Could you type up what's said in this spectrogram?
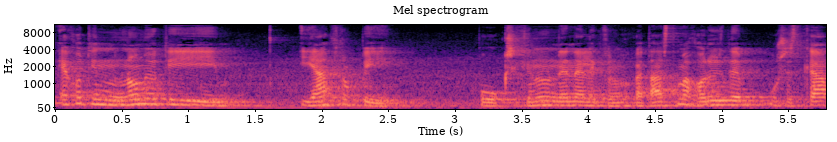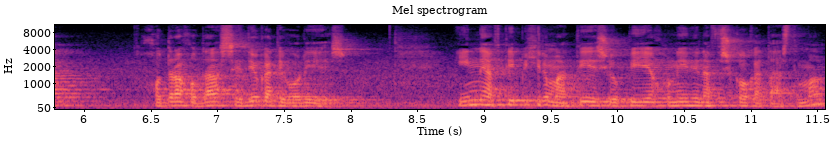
έχω την γνώμη ότι οι άνθρωποι που ξεκινούν ένα ηλεκτρονικό κατάστημα χωρίζονται ουσιαστικά χοντρά-χοντρά σε δύο κατηγορίες. Είναι αυτοί οι επιχειρηματίες οι οποίοι έχουν ήδη ένα φυσικό κατάστημα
